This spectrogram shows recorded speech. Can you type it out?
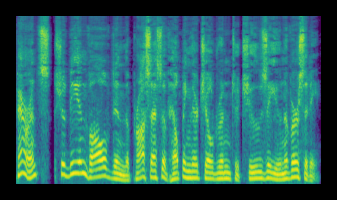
Parents should be involved in the process of helping their children to choose a university.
